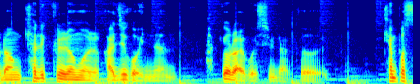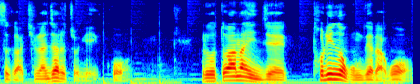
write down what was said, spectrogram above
그런 캐리큘럼을 가지고 있는 학교로 알고 있습니다. 그 캠퍼스가 칠란자르 쪽에 있고 그리고 또 하나 이제 토리노 공대라고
